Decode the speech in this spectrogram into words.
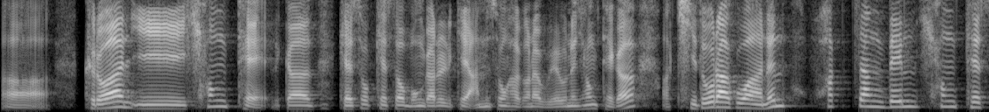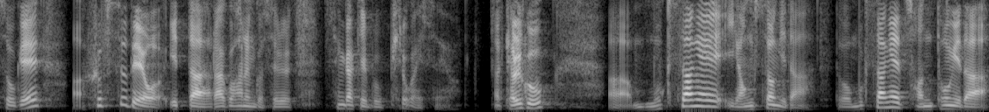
어, 그러한 이 형태, 그러니까 계속해서 뭔가를 이렇게 암송하거나 외우는 형태가 기도라고 하는 확장된 형태 속에 흡수되어 있다라고 하는 것을 생각해 볼 필요가 있어요. 결국 어, 묵상의 영성이다, 또 묵상의 전통이다.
